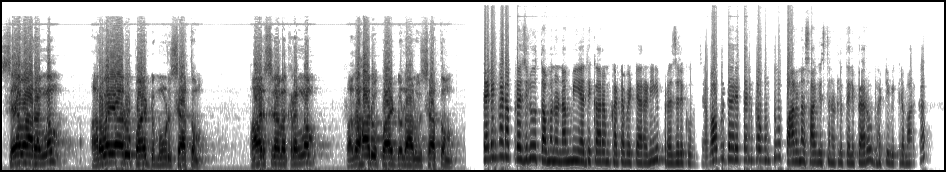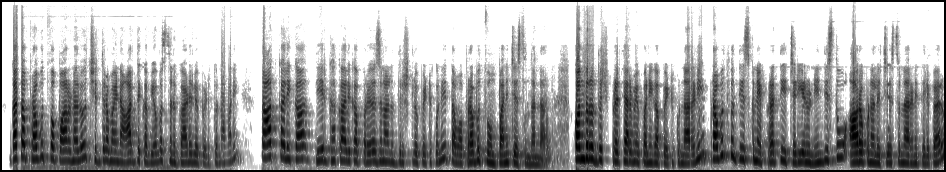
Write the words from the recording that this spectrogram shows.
సేవా రంగం అరవై ఆరు పాయింట్ మూడు శాతం. పారిశ్రామిక రంగం పదహారు పాయింట్ నాలుగు శాతం. తెలంగాణ ప్రజలు తమను నమ్మి అధికారం కట్టబెట్టారని ప్రజలకు జవాబుదారీతనంగా ఉంటూ పాలన సాగిస్తున్నట్లు తెలిపారు భట్టి విక్రమార్క. గత ప్రభుత్వ పాలనలో ఛిద్రమైన ఆర్థిక వ్యవస్థను గాడిలో పెడుతున్నామని తాత్కాలిక దీర్ఘకాలిక ప్రయోజనాలను దృష్టిలో పెట్టుకుని తమ ప్రభుత్వం పనిచేస్తుందన్నారు. కొందరు దుష్ప్రచారమే పనిగా పెట్టుకున్నారని ప్రభుత్వం తీసుకునే ప్రతి చర్యను నిందిస్తూ ఆరోపణలు చేస్తున్నారని తెలిపారు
